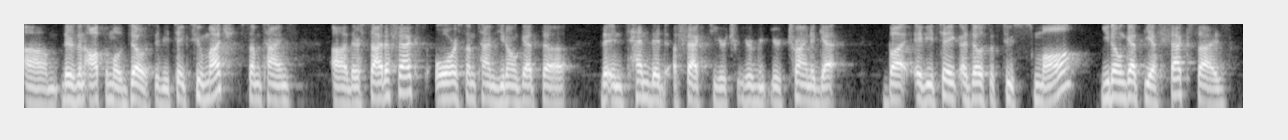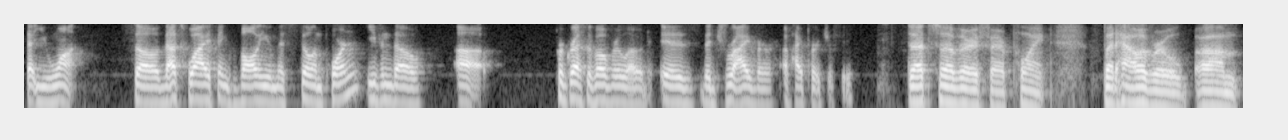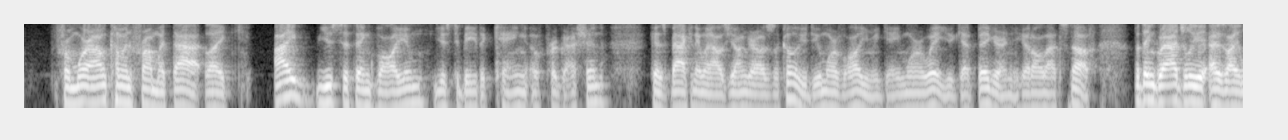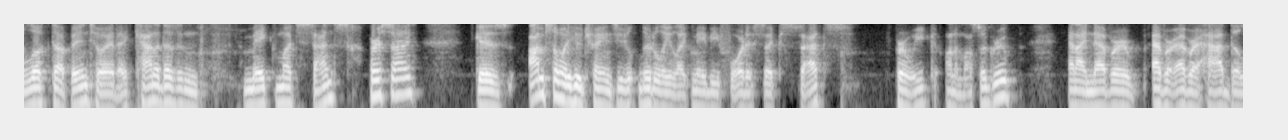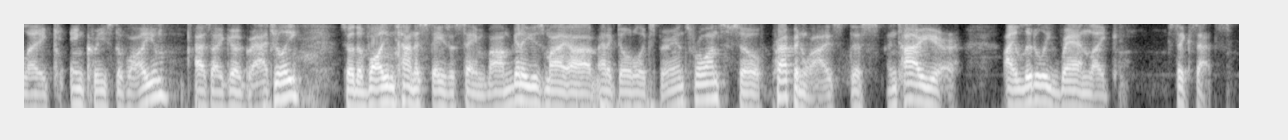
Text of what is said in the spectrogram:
um, there's an optimal dose. If you take too much, sometimes uh, there's side effects, or sometimes you don't get the the intended effect you're, you're you're trying to get. But if you take a dose that's too small, you don't get the effect size that you want. So that's why I think volume is still important, even though uh, progressive overload is the driver of hypertrophy. That's a very fair point. But however, um, from where I'm coming from with that, like I used to think volume used to be the king of progression because back in when I was younger, I was like, oh, you do more volume, you gain more weight, you get bigger, and you get all that stuff. But then gradually, as I looked up into it, it kind of doesn't make much sense per se because I'm somebody who trains literally like maybe four to six sets per week on a muscle group and I never ever ever had to like increase the volume as I go gradually. So the volume kind of stays the same. I'm gonna use my um, anecdotal experience for once. So prepping wise, this entire year, I literally ran like six sets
